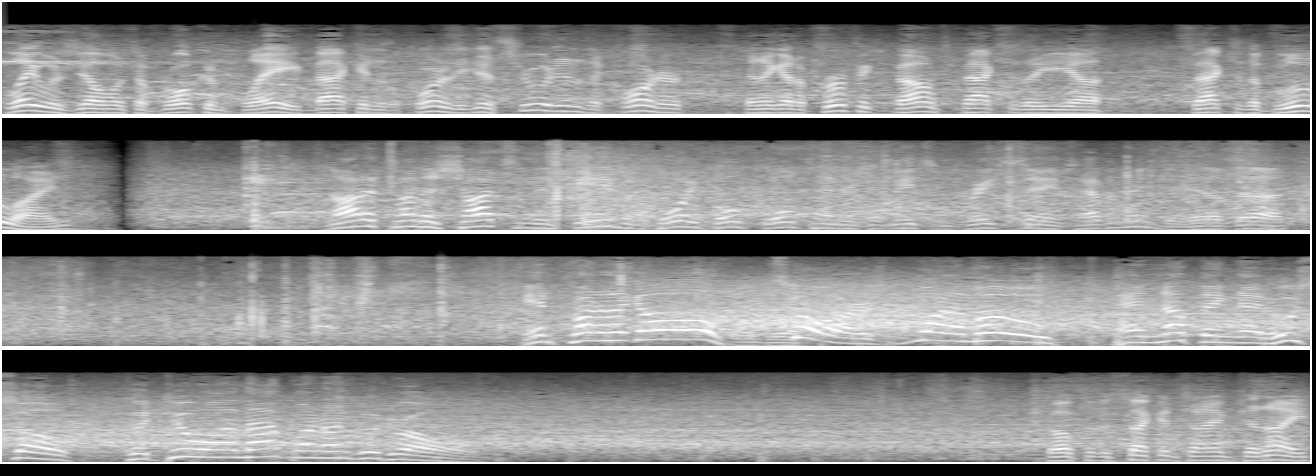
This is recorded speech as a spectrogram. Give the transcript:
play was almost a broken play back into the corner. They just threw it into the corner, and they got a perfect bounce back to the uh, back to the blue line. Not a ton of shots in this game, but boy, both goaltenders have made some great saves, haven't they? They have that. In front of the goal, scores. What a move, and nothing that Husso could do on that one on Goodrow. So for the second time tonight,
